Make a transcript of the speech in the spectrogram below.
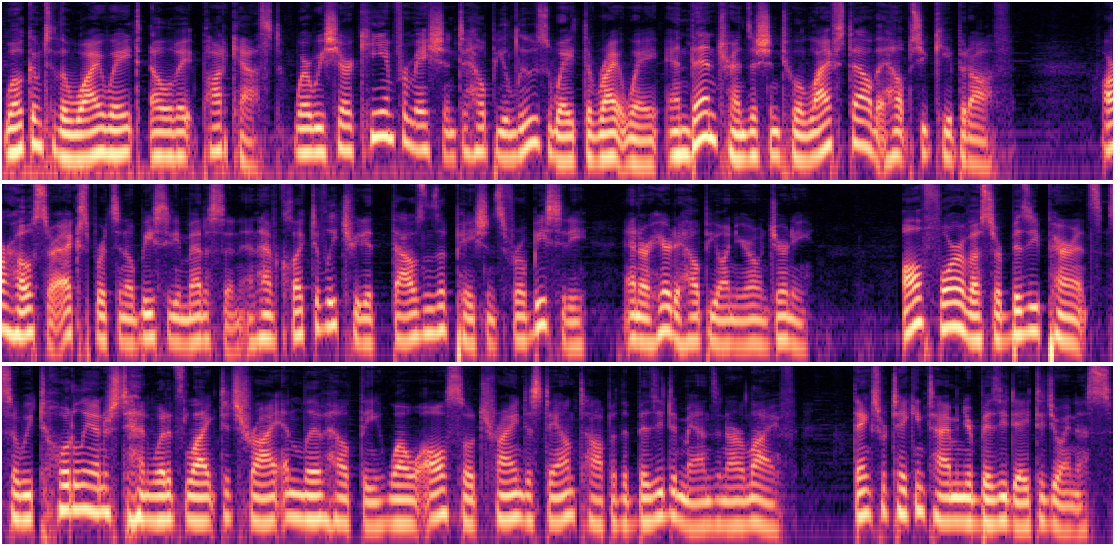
Welcome to the Why Weight Elevate podcast, where we share key information to help you lose weight the right way and then transition to a lifestyle that helps you keep it off. Our hosts are experts in obesity medicine and have collectively treated thousands of patients for obesity and are here to help you on your own journey. All four of us are busy parents, so we totally understand what it's like to try and live healthy while also trying to stay on top of the busy demands in our life. Thanks for taking time in your busy day to join us.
